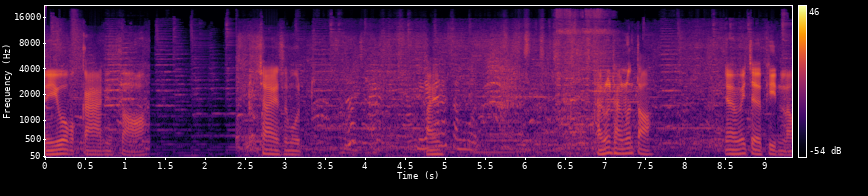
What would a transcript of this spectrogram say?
นี่ว่าปากกาดินสอ ใช่สมุดนี่ก็น่าจะสมุดทางนู้นทางนู้นต่อยังไม่เจอพินเรา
